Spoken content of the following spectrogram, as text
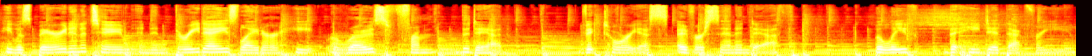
He was buried in a tomb, and then three days later, he arose from the dead, victorious over sin and death. Believe that he did that for you.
